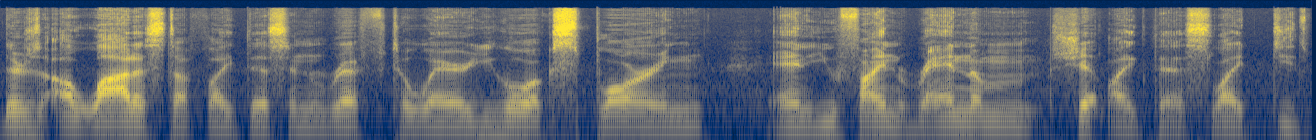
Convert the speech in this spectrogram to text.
there's a lot of stuff like this in Rift to where you go exploring and you find random shit like this. Like these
